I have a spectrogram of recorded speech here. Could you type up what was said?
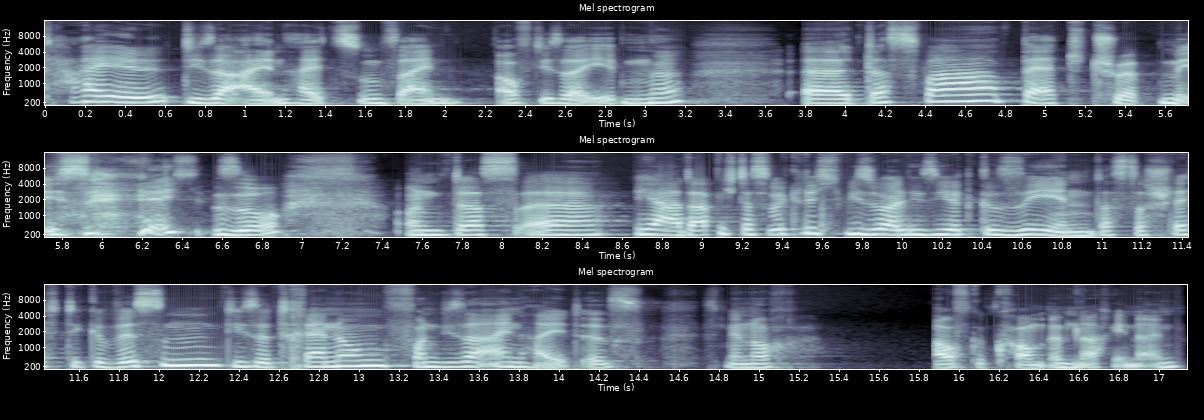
Teil dieser Einheit zu sein auf dieser Ebene. Äh, das war Bad Trip mäßig so. Und das, äh, ja, da habe ich das wirklich visualisiert gesehen, dass das schlechte Gewissen diese Trennung von dieser Einheit ist. Ist mir noch aufgekommen im Nachhinein.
